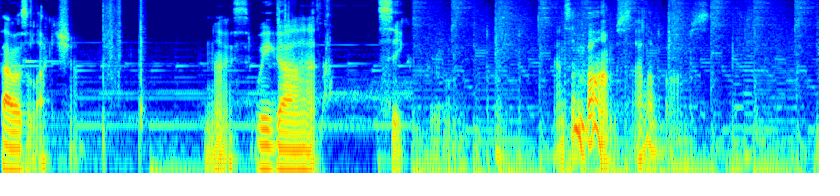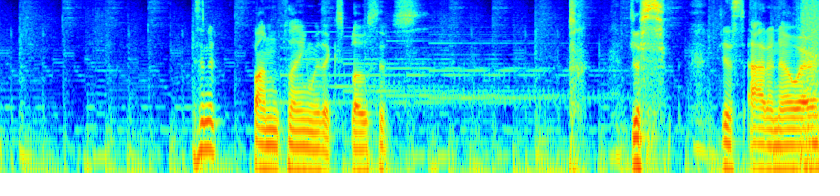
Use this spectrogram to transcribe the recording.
That was a lucky shot. Nice. We got a secret room. And some bombs. I love bombs. Isn't it fun playing with explosives? just just out of nowhere.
